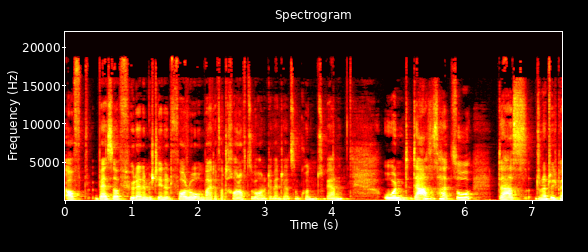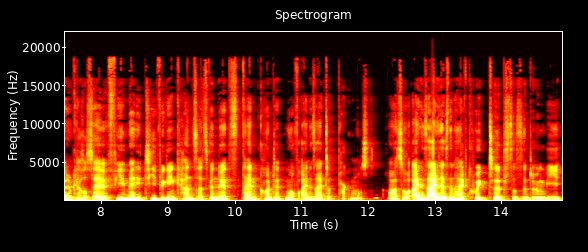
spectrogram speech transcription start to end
oft besser für deine bestehenden Follow, um weiter Vertrauen aufzubauen und eventuell zum Kunden zu werden. Und da ist es halt so, dass du natürlich bei einem Karussell viel mehr in die Tiefe gehen kannst, als wenn du jetzt deinen Content nur auf eine Seite packen musst. Also eine Seite sind halt Quick Tips, das sind irgendwie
